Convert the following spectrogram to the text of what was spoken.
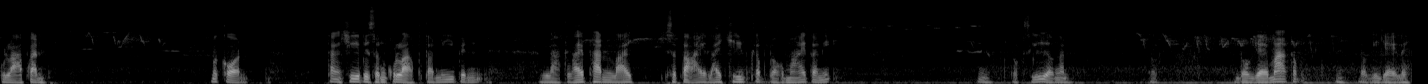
กุหลาบกัน เมื่อก่อนตั้งชื่อเป็นสวนกุหลาบตอนนี้เป็นหลากหลายพันธุ์หลายสไตล์หลายชนิดกับดอกไม้ตอนนี้ดอกสีเหลืองกัน ดอกดอกใหญ่มากครับ ดอกใหญ่ๆเลย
